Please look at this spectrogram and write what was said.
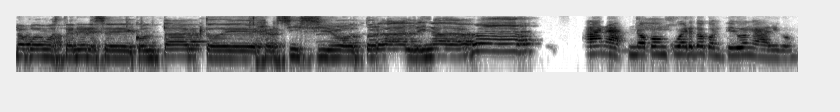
no podemos tener ese contacto de ejercicio toral y nada. ¡Ah! Ana, no concuerdo contigo en algo.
